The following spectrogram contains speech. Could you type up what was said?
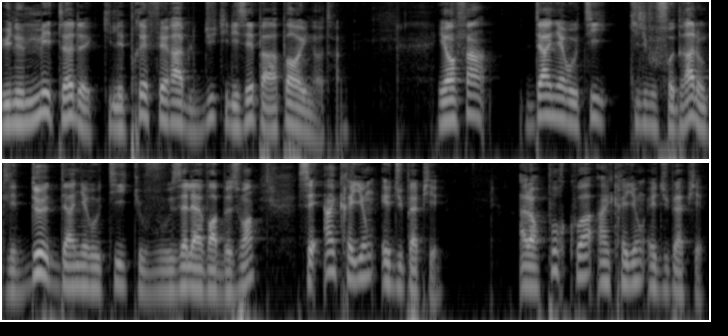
Une méthode qu'il est préférable d'utiliser par rapport à une autre. Et enfin, dernier outil qu'il vous faudra, donc les deux derniers outils que vous allez avoir besoin, c'est un crayon et du papier. Alors pourquoi un crayon et du papier?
